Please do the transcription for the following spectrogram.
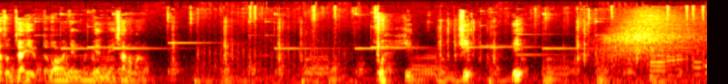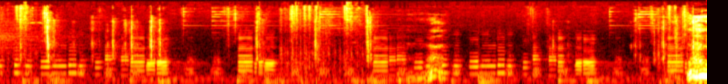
าสนใจอยู่ แต่ว่ามันยังไม่มีแอนิเมชันออกมาเนอะโอ้ยฮิฮิฮิอืมอู้หู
